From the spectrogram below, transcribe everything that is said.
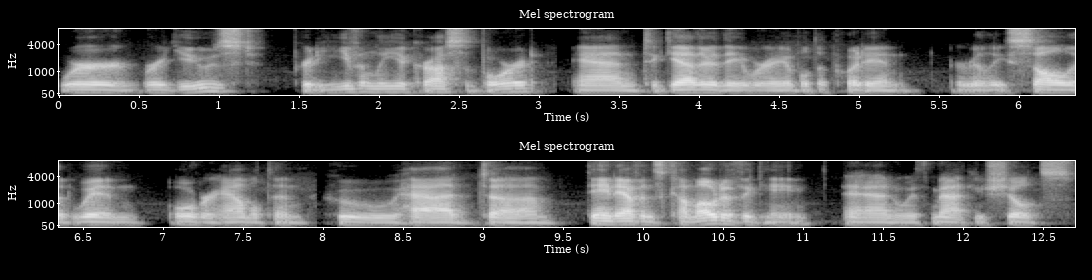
were were used pretty evenly across the board, and together they were able to put in a really solid win over Hamilton, who had uh, Dane Evans come out of the game, and with Matthew Shiltz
